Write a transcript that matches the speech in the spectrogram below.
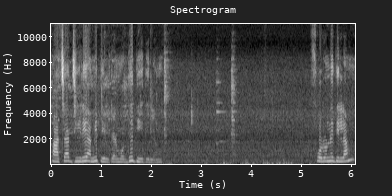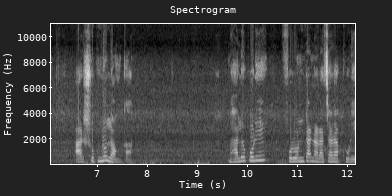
কাঁচা জিরে আমি তেলটার মধ্যে দিয়ে দিলাম। ফোড়নে দিলাম আর শুকনো লঙ্কা। ভালো করে ফোড়নটা নাড়াচাড়া করে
